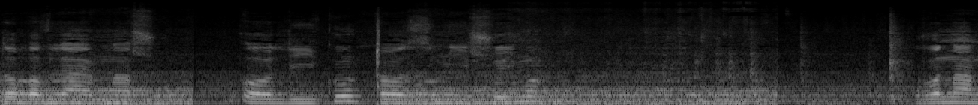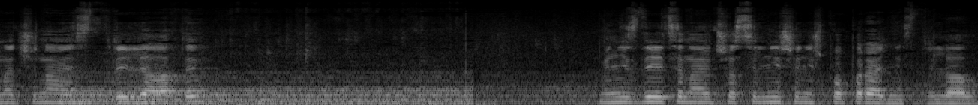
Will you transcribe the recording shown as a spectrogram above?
Додаємо нашу олійку, розмішуємо. Вона починає стріляти. Мені здається, навіть що сильніше, ніж попередня стріляла.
